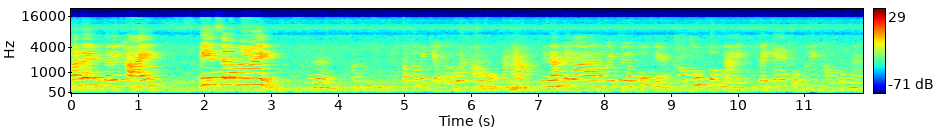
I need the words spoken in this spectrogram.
มะเร็งจะไปขายบีนเซลามาย ออมันมันก็ไม่เกี่ยวกับโรคเขานะคะดังนั้นเวลาเราไปเจอปุ๊บเนี่ยเขาทุกข์ตรงไหน ไปแก้ทุกข์ให้เขาตรงนั้น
